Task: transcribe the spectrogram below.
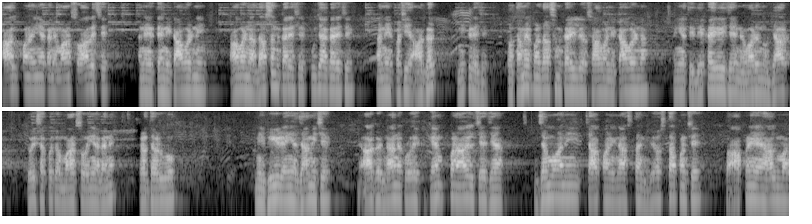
હાલ પણ અહીંયા કને માણસો આવે છે અને તેની કાવડની, કાવડના દર્શન કરે છે, પૂજા કરે છે અને પછી આગળ નીકળે છે. તો તમે પણ દર્શન કરી લો શ્રાવણની કાવડના. અહીંયાથી દેખાઈ રહી છે અને વડનું ઝાડ જોઈ શકો છો માણસો અહીંયા કને શ્રદ્ધાળુઓ ની ભીડ અહીંયા જામી છે. આગળ નાનકડો એક કેમ્પ પણ આવેલ છે, જ્યાં જમવાની, ચા પાણી, નાસ્તાની વ્યવસ્થા પણ છે. તો આપણે હાલમાં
